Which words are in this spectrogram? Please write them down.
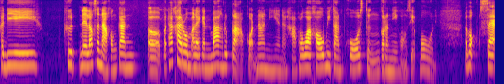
คดีคือในลักษณะของการเอ่อปะทะคารมอะไรกันบ้างหรือเปล่าก่อนหน้านี้นะคะ เพราะว่าเขามีการโพสต์ถึงกรณีของเสียโป้เนี่ยแล้วบอกแซะ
